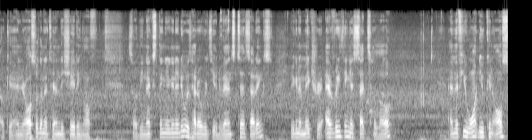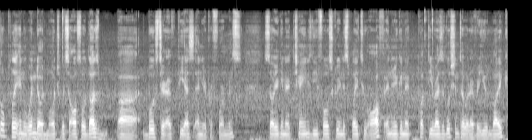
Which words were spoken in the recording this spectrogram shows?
Okay and you're also going to turn the shading off. So the next thing you're going to do is head over to advanced settings. You're going to make sure everything is set to low. And if you want you can also play in windowed mode which also does uh, boost your FPS and your performance. So you're going to change the full screen display to off and you're going to put the resolution to whatever you'd like.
